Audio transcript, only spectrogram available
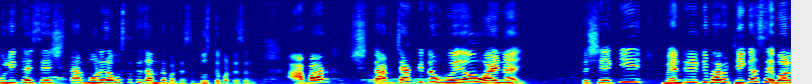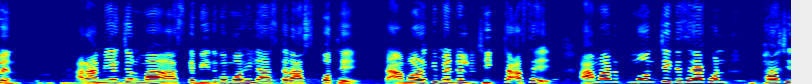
গুলি খাইছে তার মনের অবস্থাতে জানতে পারতেছে, বুঝতে পারতেছেন। আবার তার চাকরিটা হয়েও হয় নাই, তো সে কি মেন্টালিটিভাবে ঠিক আছে বলেন? আর আমি একজন মা, আজকে বিধবা মহিলা, আজকে রাজপথে। তা আমারও কি মেন্টালিটি ঠিক আছে? আমার মন চাইতেছে এখন ফাঁসি।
